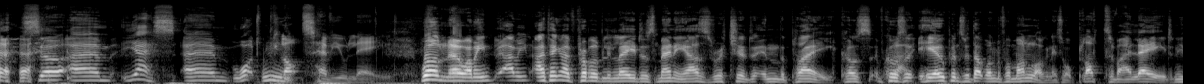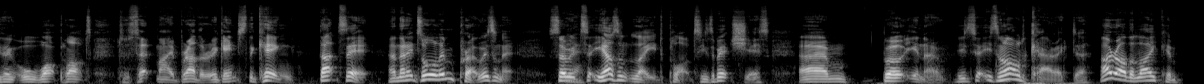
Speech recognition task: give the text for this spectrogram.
so um, yes. Um, what plots have you laid? Well, no, I mean, I mean, I think I've probably laid as many as Richard in the play, because of course Right. he opens with that wonderful monologue, and it's all plots have I laid, and you think, oh, what plot to set my brother against the king? That's it, and then it's all impro, isn't it? So it's he hasn't laid plots. He's a bit shit, um, but you know, he's he's an odd character. I rather like him.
